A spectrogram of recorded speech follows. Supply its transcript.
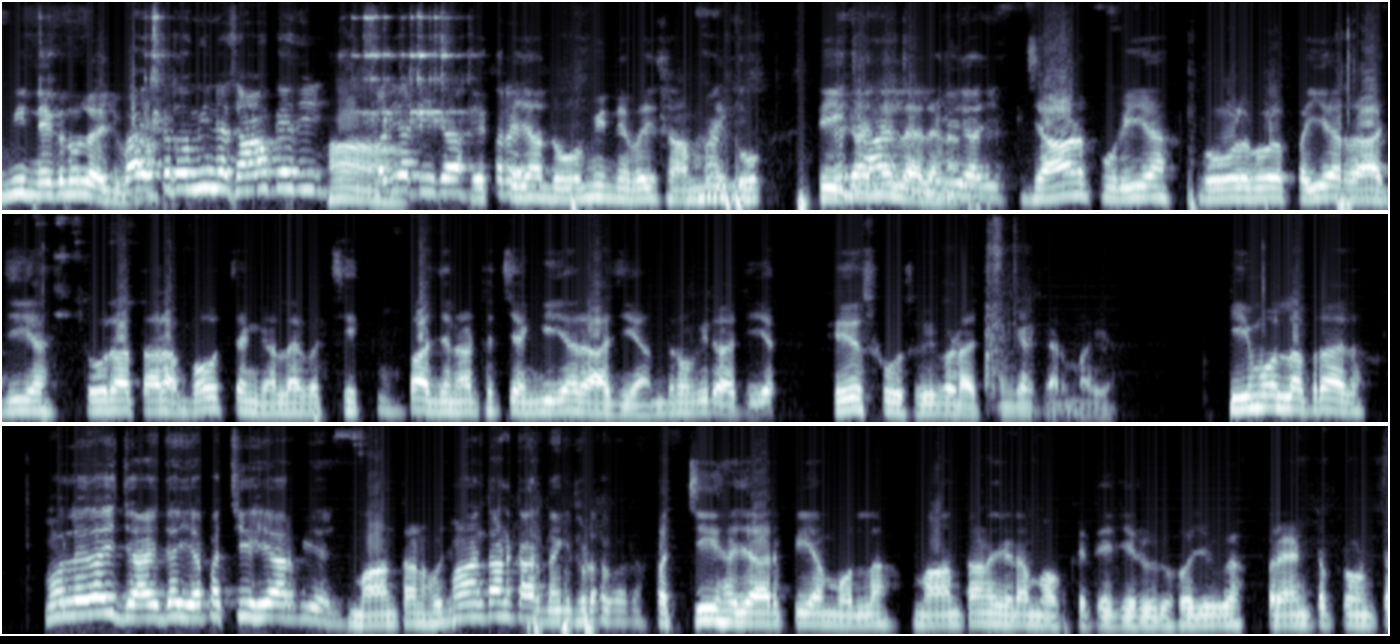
ਮਹੀਨੇ ਕੁ ਨੂੰ ਲੈ ਜੂ। ਬਾ ਇੱਕ ਦੋ ਮਹੀਨੇ ਸਾਂਭ ਕੇ ਜੀ। ਹਾਂ। ਵਧੀਆ ਟੀਕਾ ਇੱਕ ਜਾਂ ਦੋ ਮਹੀਨੇ ਬਾਈ ਸਾਹਮਣੇ ਕੋ। ਟੀਕਾ ਇਹਨੇ ਲੈ ਲੈਣਾ। ਪੂਰੀ ਆ ਜੀ। ਜਾਨ ਪੂਰੀ ਆ ਗੋਲ ਗੋਲ ਪਈਆ ਰਾਜੀ ਆ ਤੋਰਾ ਤਾਰਾ ਬਹੁਤ ਚੰਗਾ ਲੈ ਬੱਚੀ। ਭੱਜ ਨੱਠ ਚੰਗੀ ਆ ਰਾਜੀ ਆ ਅੰਦਰੋਂ ਵੀ ਰਾਜੀ ਆ ਫੇਸ ਫੂਸ ਵੀ ਬੜਾ ਚੰਗਾ ਕਰਮ ਆ ਕੀ ਮੁੱਲ ਆ ਭਰਾ ਇਹਦਾ? ਮੁੱਲ ਇਹਦਾ ਜੀ ਜਾਇਜ਼ ਦਾ ਹੀ ਆ 25000 ਰੁਪਏ ਜੀ। ਮਾਨਤਾਨ ਹੋ ਜੂ? ਮਾਨ ਤਾਨ ਕਰ ਦਾਂਗੇ ਥੋੜਾ ਬਹੁਤਾ। 25000 ਰੁਪਿਆ ਮੁੱਲ ਆ। ਮਾਨਤਾਨ ਜਿਹੜਾ ਮੌਕੇ ਤੇ ਜ਼ਰੂਰ ਹੋ ਜਾਊਗਾ ਪ੍ਰਿੰਟ ਪ੍ਰਿੰਟ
